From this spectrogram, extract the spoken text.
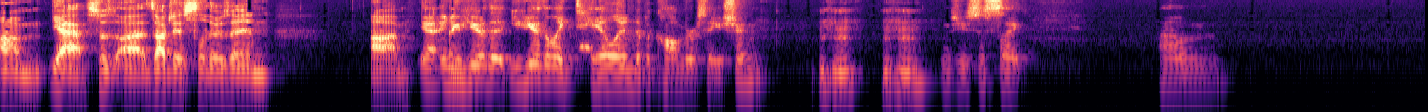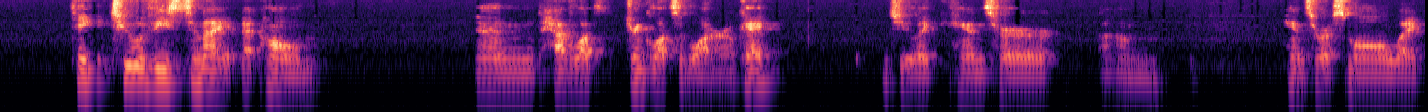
Um, yeah. So uh, Zajay slithers in. Um, yeah, and like- you hear the you hear the like tail end of a conversation. mm-hmm, mm-hmm. And she's just like, um, take two of these tonight at home and have lots, drink lots of water, okay? And she like hands her, um, hands her a small like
